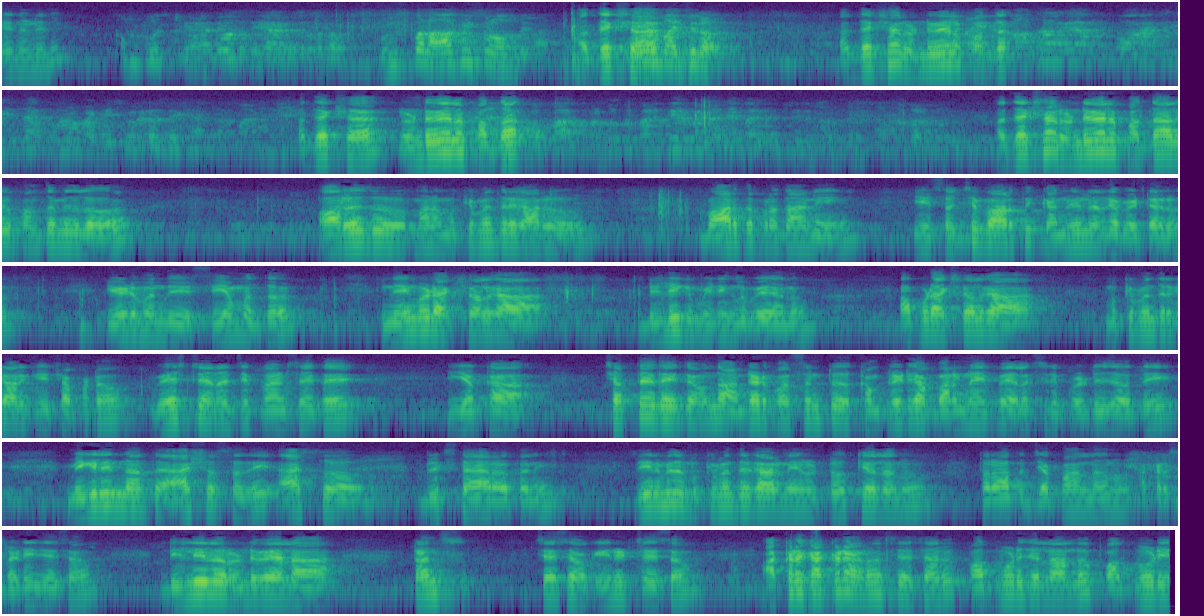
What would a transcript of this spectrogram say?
ఏంటండి? మున్సిపల్ ఆఫీస్లో ఉంది. అధ్యక్ష మధ్యలో. అధ్యక్ష రెండు వేల పద్నా సంవత్సరాలుగా పోరాటం చేస్తే అప్పుడు పట్టించుకోలేదు అధ్యక్ష. అధ్యక్ష రెండు వేల పద్నా గొప్ప ప్రభుత్వ పనితీరు కూడా అదే పరిస్థితి. అధ్యక్ష రెండు వేల పద్నాలుగు పంతొమ్మిదిలో ఆ రోజు మన ముఖ్యమంత్రి గారు భారత ప్రధాని ఈ స్వచ్ఛ భారత్ కన్వీనర్గా పెట్టారు. ఏడు మంది సీఎంలతో నేను కూడా యాక్చువల్గా ఢిల్లీకి మీటింగ్లు పోయాను. అప్పుడు యాక్చువల్గా ముఖ్యమంత్రి గారికి చెప్పటం వేస్ట్ ఎనర్జీ ప్లాంట్స్ అయితే ఈ యొక్క చెత్త ఏదైతే ఉందో హండ్రెడ్ పర్సెంట్ కంప్లీట్గా బర్న్ అయిపోయి ఎలక్ట్రిసిటీ ప్రొడ్యూస్ అవుద్ది. మిగిలిన దాంతో యాష్ వస్తుంది యాష్తో బ్రిక్స్ తయారవుతాయి. దీని మీద ముఖ్యమంత్రి గారు నేను టోక్యోలోను తర్వాత జపాన్లోను అక్కడ స్టడీ చేశాం. ఢిల్లీలో రెండు వేల టన్స్ చేసే ఒక యూనిట్ చేశాం. అక్కడికక్కడే అనౌన్స్ చేశారు. పదమూడు జిల్లాల్లో పదమూడు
